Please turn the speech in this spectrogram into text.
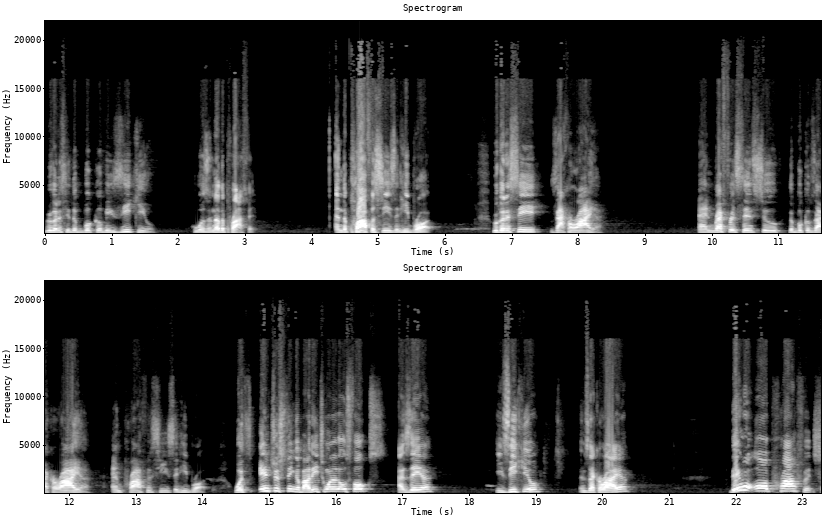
We're going to see the book of Ezekiel, who was another prophet, and the prophecies that he brought. We're going to see Zechariah, and references to the book of Zechariah and prophecies that he brought. What's interesting about each one of those folks, Isaiah, Ezekiel, and Zechariah, they were all prophets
